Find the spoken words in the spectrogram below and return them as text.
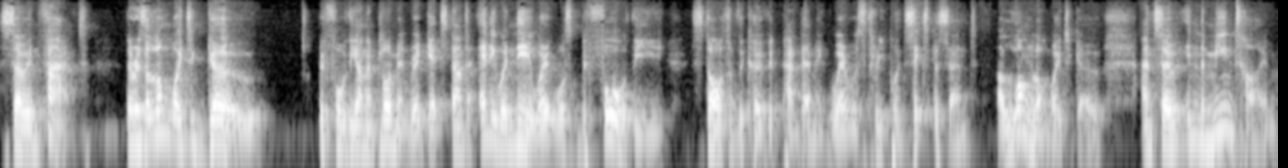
So in fact, there is a long way to go before the unemployment rate gets down to anywhere near where it was before the start of the COVID pandemic, where it was 3.6%, a long, long way to go. And so in the meantime,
